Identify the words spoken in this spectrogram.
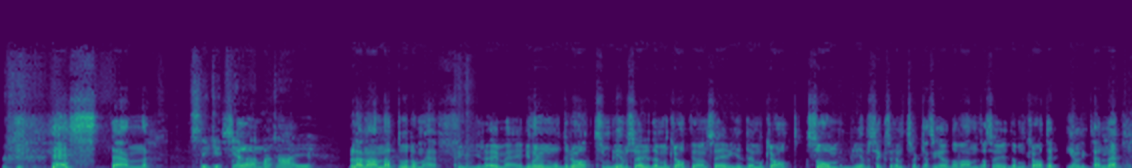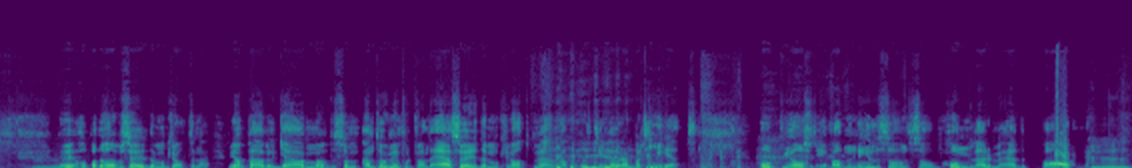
festen? Vilket jävla partaj. Bland annat då de här fyra är med. Vi har en moderat som blev sverigedemokrat, vi har en sverigedemokrat som blev sexuellt trakasserad av andra sverigedemokrater, enligt henne. Mm. Eh, hoppade av Sverigedemokraterna. Vi har Pavel Gamov som antagligen fortfarande är Sverigedemokrat, men han får tillhöra partiet. Och vi har Stefan Nilsson som hånglar med barn. Mm.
